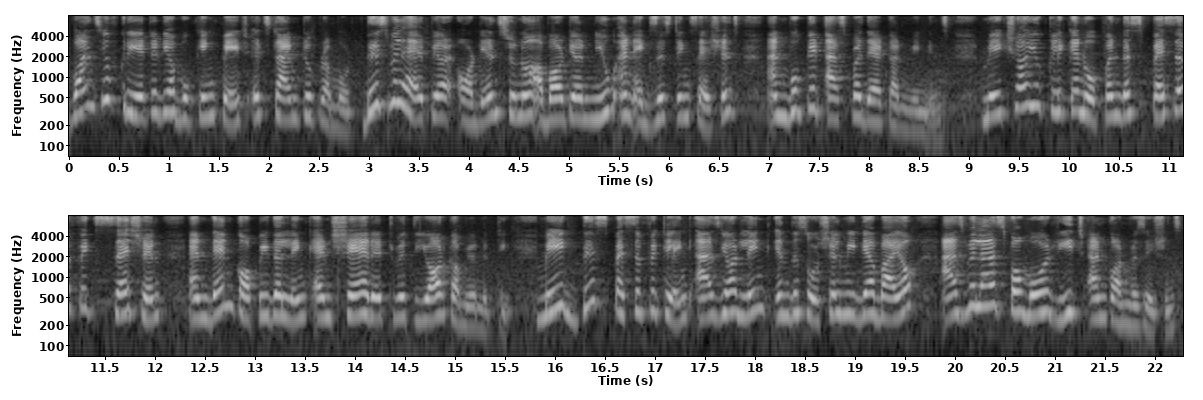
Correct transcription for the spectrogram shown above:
Once you've created your booking page, it's time to promote. This will help your audience to know about your new and existing sessions and book it as per their convenience. Make sure you click and open the specific session and then copy the link and share it with your community. Make this specific link as your link in the social media bio as well as for more reach and conversations.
